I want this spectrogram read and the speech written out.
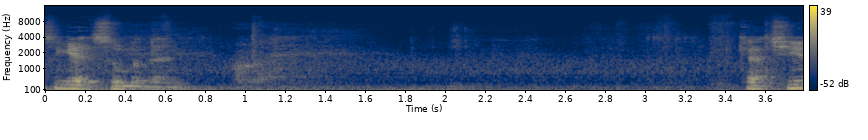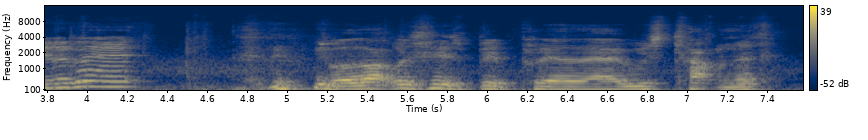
to get some of them. Catch you in a bit. so that was his big player there. Who was tapping it?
